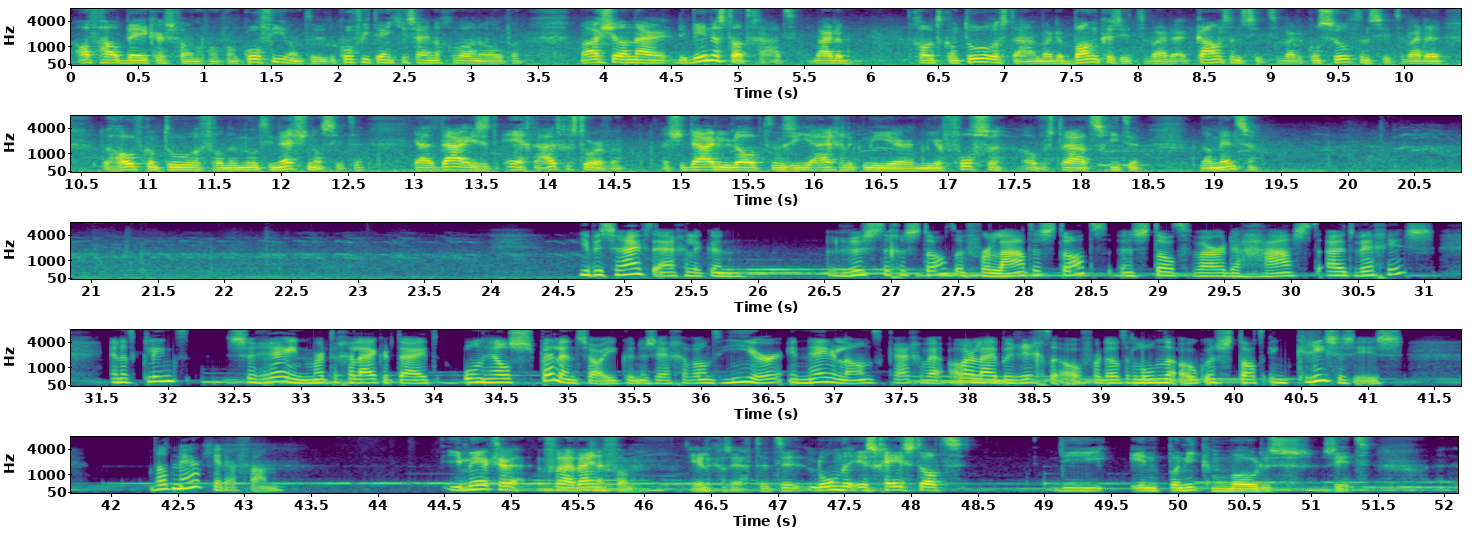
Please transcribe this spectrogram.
afhaalbekers van, van, van koffie, want de, de koffietentjes zijn nog gewoon open. Maar als je dan naar de binnenstad gaat, waar de grote kantoren staan, waar de banken zitten, waar de accountants zitten, waar de consultants zitten, waar de, de hoofdkantoren van de multinationals zitten, ja, daar is het echt uitgestorven. Als je daar nu loopt, dan zie je eigenlijk meer, meer vossen over straat schieten dan mensen. Je beschrijft eigenlijk een rustige stad, een verlaten stad. Een stad waar de haast uit weg is. En het klinkt sereen, maar tegelijkertijd onheilspellend zou je kunnen zeggen. Want hier in Nederland krijgen wij allerlei berichten over dat Londen ook een stad in crisis is. Wat merk je daarvan? Je merkt er vrij weinig van, eerlijk gezegd. Het, eh, Londen is geen stad die in paniekmodus zit.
